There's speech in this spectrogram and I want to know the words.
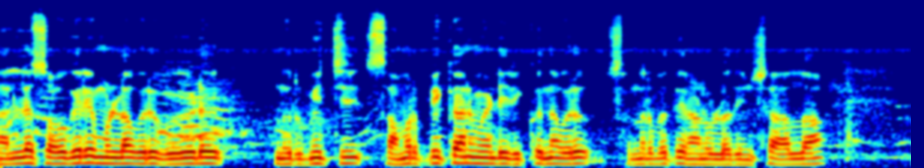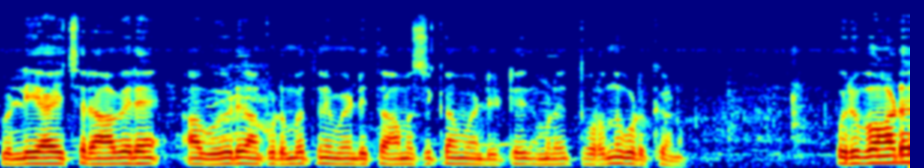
നല്ല സൗകര്യമുള്ള ഒരു വീട് നിർമ്മിച്ച് സമർപ്പിക്കാൻ വേണ്ടിയിരിക്കുന്ന ഒരു സന്ദർഭത്തിലാണുള്ളത്. ഇൻഷാല്ല വെള്ളിയാഴ്ച രാവിലെ ആ വീട് ആ കുടുംബത്തിന് വേണ്ടി താമസിക്കാൻ വേണ്ടിയിട്ട് നമ്മൾ തുറന്നു കൊടുക്കുകയാണ്. ഒരുപാട്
